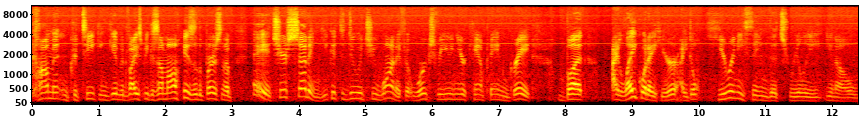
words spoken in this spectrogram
comment and critique and give advice because I'm always the person of, hey, it's your setting. You get to do what you want. If it works for you in your campaign, great. But I like what I hear. I don't hear anything that's really, you know,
